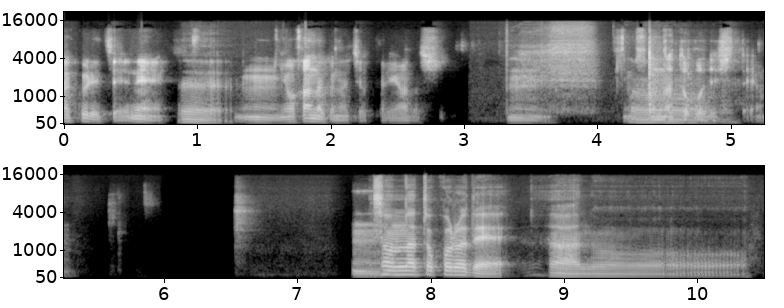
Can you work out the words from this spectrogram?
隠れてね、えうん、わかんなくなっちゃったら嫌だし。うん。そんなとこでしたよ。うん、えそんなところで、あのー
